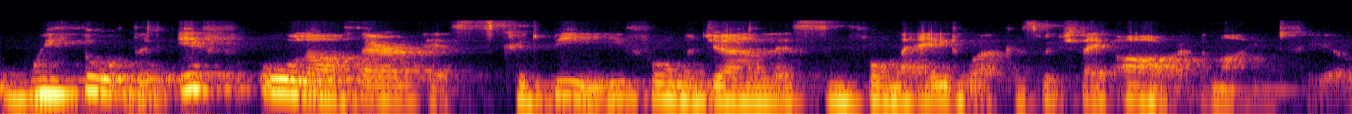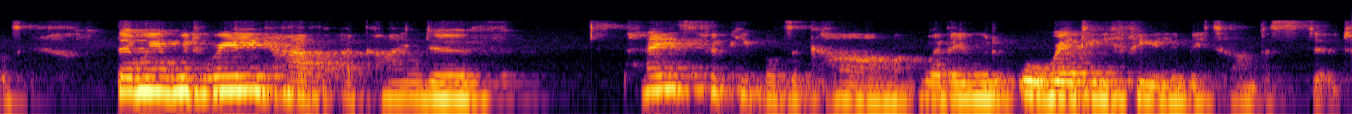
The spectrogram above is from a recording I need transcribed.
we thought that if all our therapists could be former journalists and former aid workers, which they are at the Mind Field, then we would really have a kind of place for people to come where they would already feel a bit understood.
